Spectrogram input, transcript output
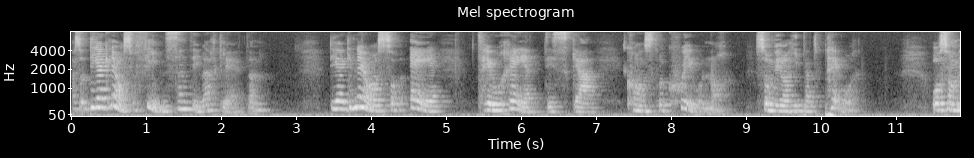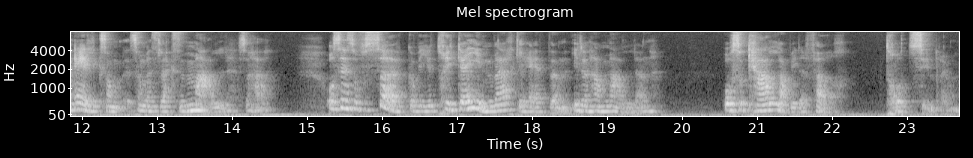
alltså diagnoser finns inte i verkligheten. Diagnoser är teoretiska konstruktioner som vi har hittat på och som är liksom som en slags mall så här. Och sen så försöker vi ju trycka in verkligheten i den här mallen. Och så kallar vi det för trotssyndrom.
